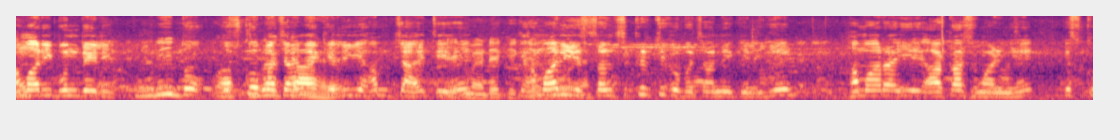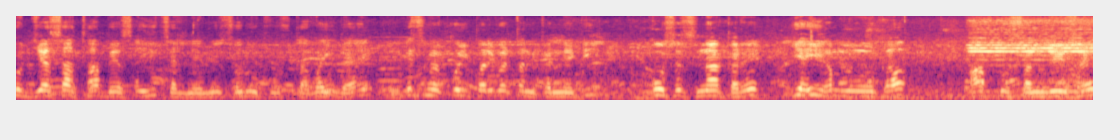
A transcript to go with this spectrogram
हमारी बुंदेली। पूरी तो उसको बचाने के लिए हम चाहते हैं कि हमारी इस संस्कृति को बचाने के लिए हमारा ये आकाशवाणी है। इसको जैसा था वैसा ही चलने में स्वरूप उसका वही रहे। इसमें कोई परिवर्तन करने की कोशिश ना करें। यही हम लोगों का आपको संदेश है।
